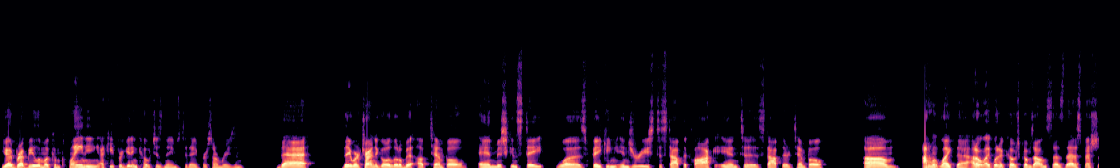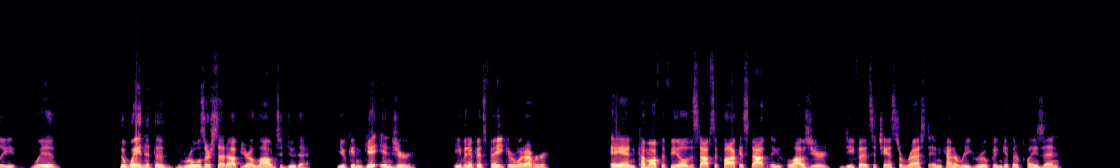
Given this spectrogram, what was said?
You had Bret Bielema complaining. I keep forgetting coaches' names today for some reason. That they were trying to go a little bit up tempo, and Michigan State was faking injuries to stop the clock and to stop their tempo. Um, I don't like that. I don't like when a coach comes out and says that, especially with the way that the rules are set up. You're allowed to do that. You can get injured, even if it's fake or whatever, and come off the field. It stops the clock. It stop. It allows your defense a chance to rest and kind of regroup and get their plays in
